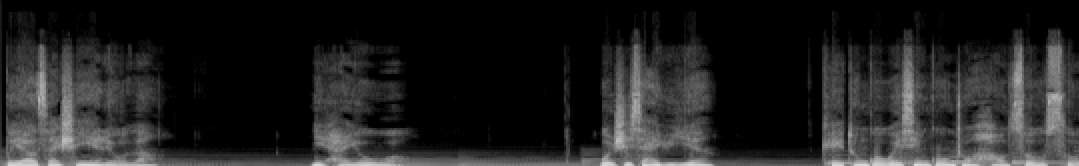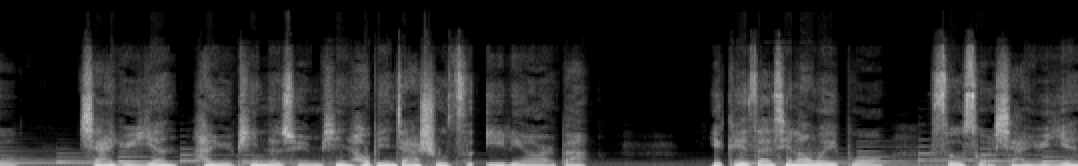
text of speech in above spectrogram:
不要在深夜流浪，你还有我。我是夏雨嫣，可以通过微信公众号搜索“夏雨嫣”汉语拼的全拼后边加数字一零二八，也可以在新浪微博搜索“夏雨嫣”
